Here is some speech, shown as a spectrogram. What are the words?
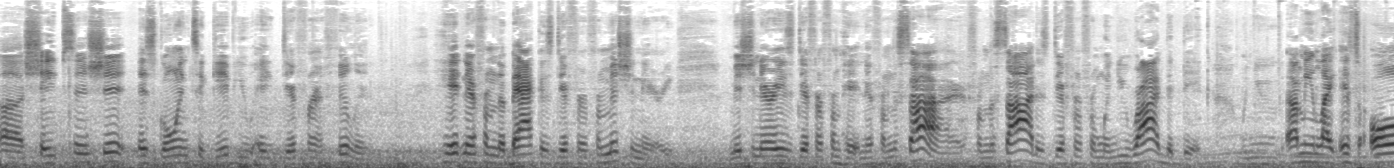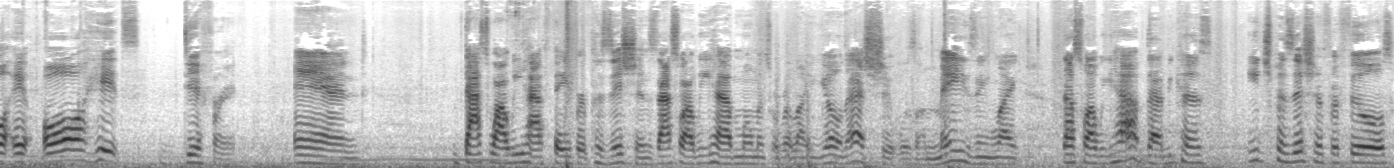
uh, shapes and shit, it's going to give you a different feeling. Hitting it from the back is different from missionary Missionary is different from hitting it from the side. From the side is different from when you ride the dick. When you, I mean, like it's all it all hits different, and that's why we have favorite positions. That's why we have moments where we're like, "Yo, that shit was amazing." Like that's why we have that because each position fulfills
